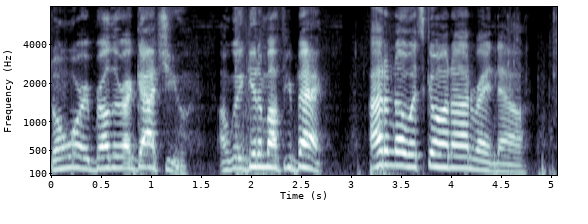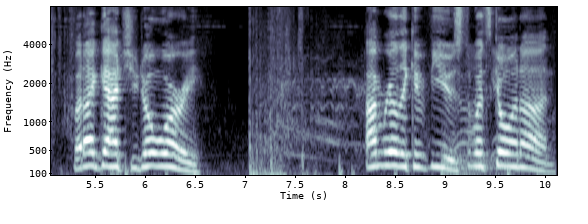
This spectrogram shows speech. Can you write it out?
Don't worry, brother, I got you. I'm gonna get him off your back. I don't know what's going on right now, but I got you, don't worry. I'm really confused. What's going on?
